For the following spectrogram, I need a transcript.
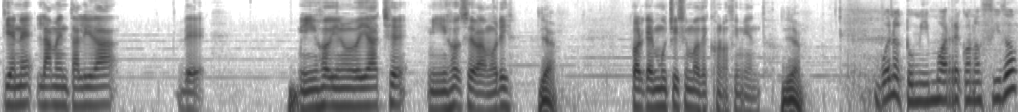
Tiene la mentalidad de mi hijo tiene VIH, mi hijo se va a morir. Ya, Porque hay muchísimo desconocimiento. ya. Bueno, tú mismo has reconocido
